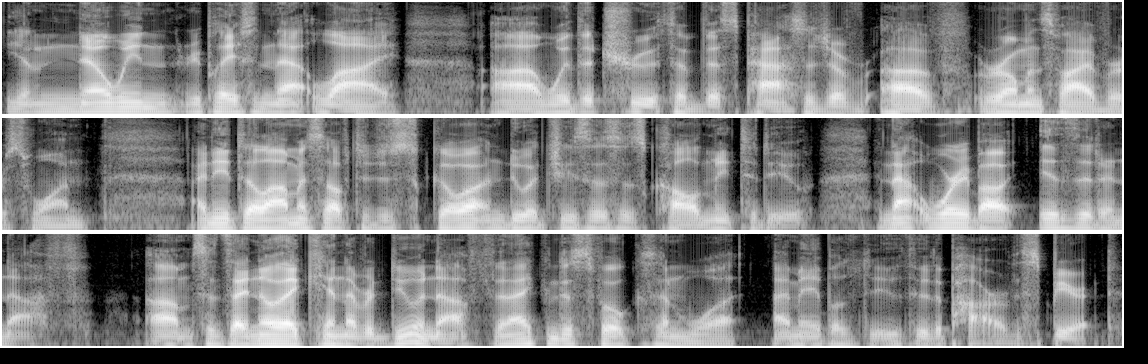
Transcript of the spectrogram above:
you know, knowing replacing that lie uh, with the truth of this passage of, of Romans 5, verse 1. I need to allow myself to just go out and do what Jesus has called me to do and not worry about is it enough? um, since I know I can never do enough, then I can just focus on what I'm able to do through the power of the Spirit.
